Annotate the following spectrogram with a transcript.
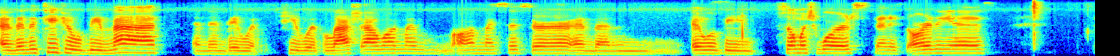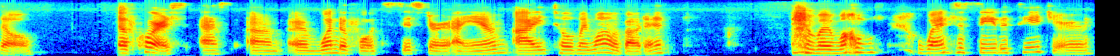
and then the teacher would be mad and then they would she would lash out on my on my sister and then it would be so much worse than it already is. So of course, as um, a wonderful sister I am, I told my mom about it. And my mom went to see the teacher.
